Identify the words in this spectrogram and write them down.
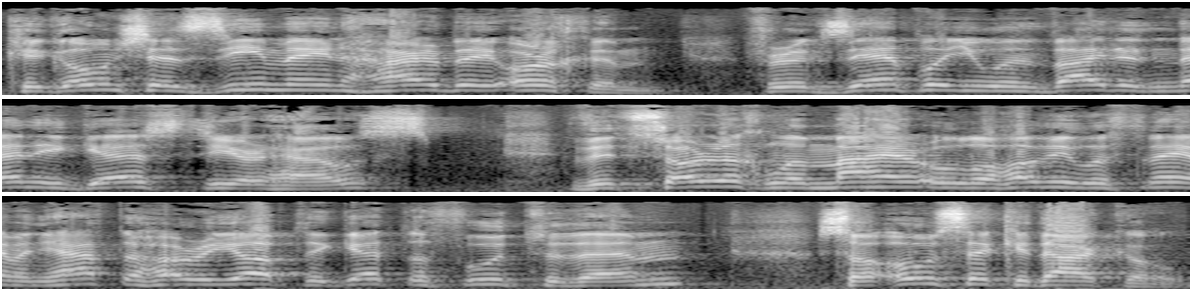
Kegon zimein harbe orchim. For example, you invited many guests to your house, And you have to hurry up to get the food to them. So ose kedarko.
